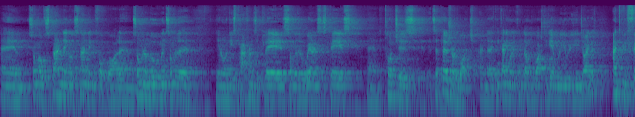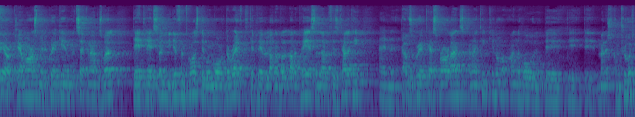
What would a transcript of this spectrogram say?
Um, some outstanding, outstanding football. Um, some of the movements, some of the, you know, these patterns of play, some of the awareness of space, and um, the touches. It's a pleasure to watch, and I think anyone who came down to watch the game really, really enjoyed it. And to be fair, Claremorris made a great game in the second half as well. They played slightly different to us. They were more direct. They played a lot of a lot of pace and a lot of physicality, and that was a great test for our lads. And I think you know, on the whole, they they, they managed to come through it.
